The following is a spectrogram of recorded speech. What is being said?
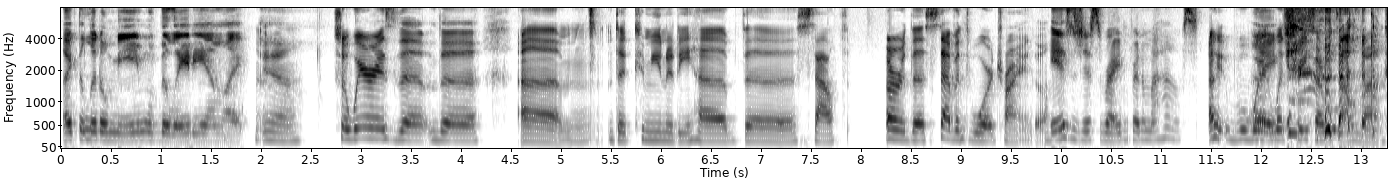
like the little meme with the lady. I'm like, yeah. So where is the the um the community hub, the South or the seventh ward triangle? It's just right in front of my house. Okay, well, what, like, what streets are we talking about?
